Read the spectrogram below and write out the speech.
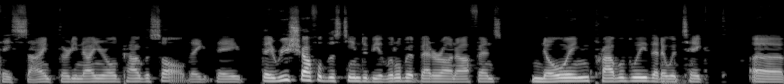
They signed 39 year old Pau Gasol. They, they, they reshuffled this team to be a little bit better on offense, knowing probably that it would take a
